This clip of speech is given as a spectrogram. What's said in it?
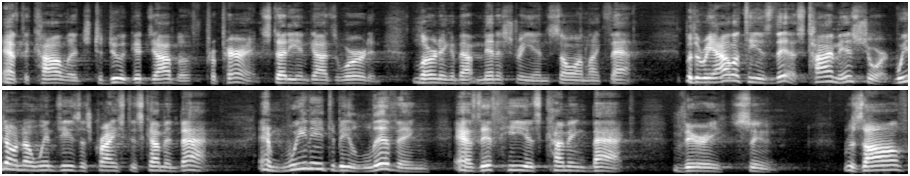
at the college to do a good job of preparing, studying God's Word, and learning about ministry and so on like that. But the reality is this time is short. We don't know when Jesus Christ is coming back, and we need to be living as if he is coming back very soon. Resolve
